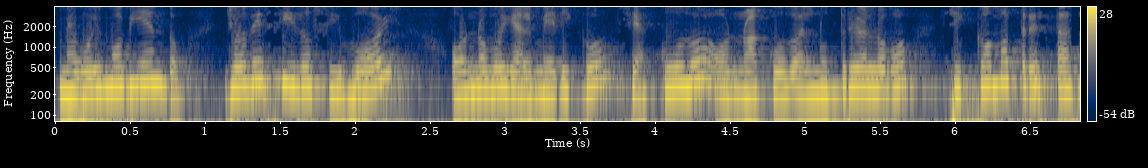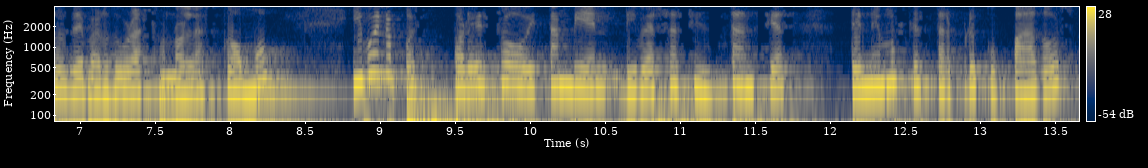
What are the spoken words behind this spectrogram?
me voy moviendo. Yo decido si voy o no voy al médico, si acudo o no acudo al nutriólogo, si como tres tazas de verduras o no las como. Y bueno, pues por eso hoy también diversas instancias tenemos que estar preocupados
